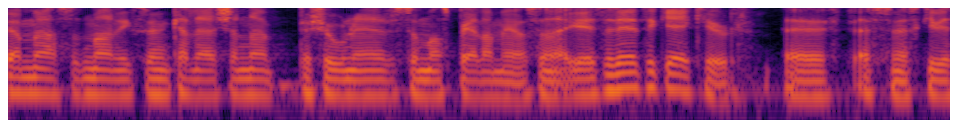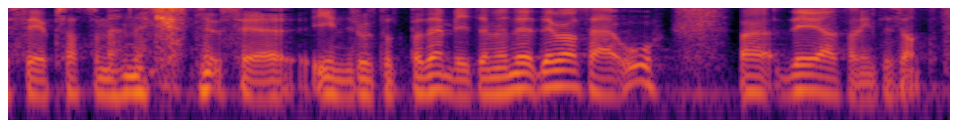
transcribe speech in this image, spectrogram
alltså att man liksom kan lära känna personer som man spelar med och sådana grejer. Så det tycker jag är kul. Eh, eftersom jag skriver C-uppsats om ämnet just nu så är jag inrotat på den biten. Men det, det var så här, oh, det är i alla fall intressant.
